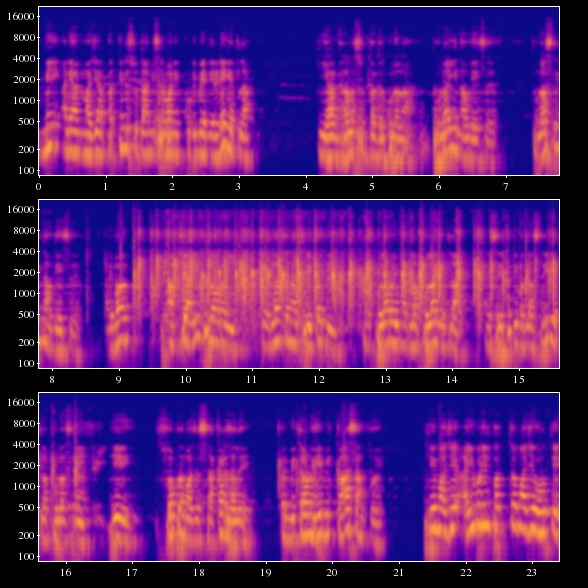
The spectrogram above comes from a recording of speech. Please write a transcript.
मी आणि माझ्या पत्नीने सुद्धा आम्ही सर्वांनी कुटुंबीय निर्णय घेतला की ह्या घराला सुद्धा घरकुलाला फुलाई नाव द्यायचं फुलाश्री नाव द्यायचं. आणि मग आमची आई फुलाबाई केरलाचं नाव श्रीपती. मग फुलाबाई मधला फुला घेतला आणि श्रीपती मधला स्त्री घेतला. फुलाश्री हे स्वप्न माझं साकार झालंय. पण मित्रांनो हे मी का सांगतोय? हे माझे आई वडील फक्त माझे होते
